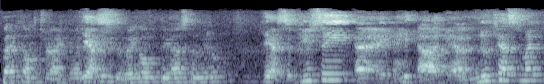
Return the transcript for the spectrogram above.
back on track. Yes. terug de weg op de juiste weg op. yes. If you see a, a, a New Testament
